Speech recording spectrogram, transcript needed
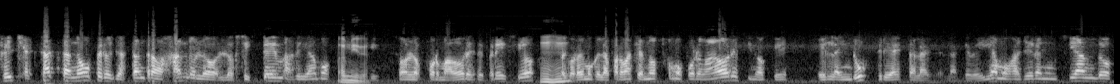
fecha exacta, no, pero ya están trabajando los sistemas, digamos, ah, que son los formadores de precios. Recordemos que la farmacia no somos formadores, sino que es la industria esta, la, que veíamos ayer anunciando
